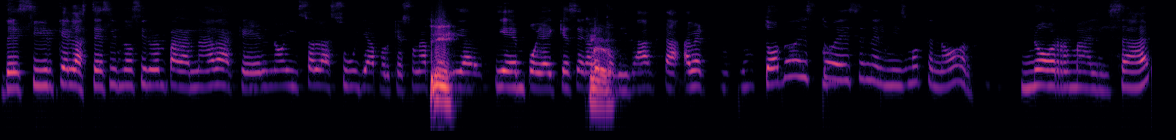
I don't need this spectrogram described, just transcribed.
decir que las tesis no sirven para nada, que él no hizo la suya porque es una pérdida de tiempo y hay que ser autodidacta. A ver, todo esto es en el mismo tenor, normalizar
